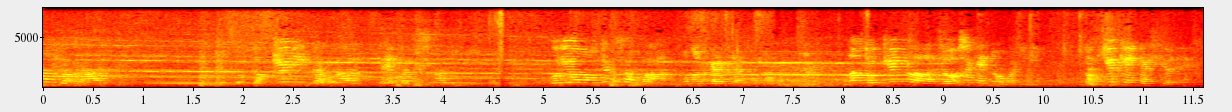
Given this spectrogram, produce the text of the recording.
乗り場から特急林間が出発しますご利用のお客様はお乗り換えくださいなお特急には乗車券の他に特急券が必要です。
